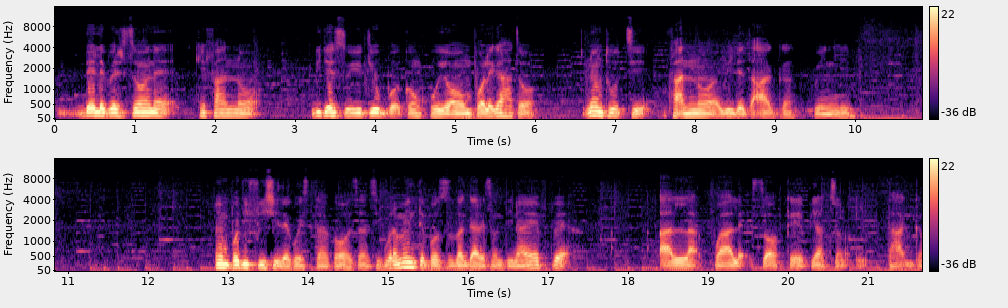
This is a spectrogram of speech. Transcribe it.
delle persone che fanno video su youtube con cui ho un po' legato non tutti fanno video tag quindi è un po' difficile questa cosa, sicuramente posso taggare Santina F alla quale so che piacciono i tag.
